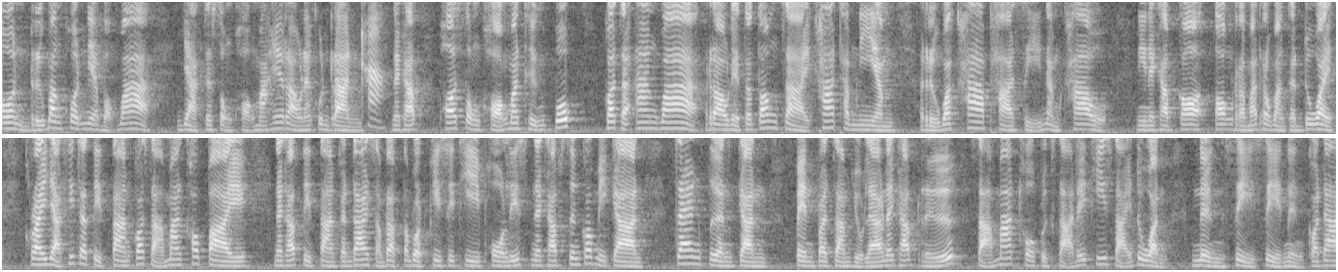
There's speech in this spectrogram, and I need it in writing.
ต้น หรือบางคนเนี่ยบอกว่าอยากจะส่งของมาให้เรานะคุณรันค่ะนะครับพอส่งของมาถึงปุ๊บก็จะอ้างว่าเราเนี่ยจะต้องจ่ายค่าธรรมเนียม หรือว่าค่าภาษีนำเข้านี่นะครับก็ต้องระมัดระวังกันด้วย ใครอยากที่จะติดตามก็สามารถเข้าไปนะครับติดตามกันได้สำหรับตำรวจ PCT Police นะครับซึ่งก็มีการแจ้งเตือนกัน เป็นประจำอยู่แล้วนะครับ หรือสามารถโทรปรึกษาได้ที่สายด่วน 1441 ก็ได้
